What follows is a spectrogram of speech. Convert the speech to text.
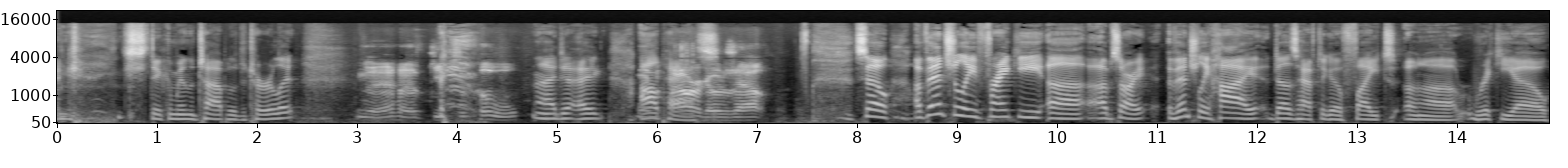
stick them in the top of the turlet. Yeah, it keeps it cool. I, I, When I'll the power pass. goes out. So eventually, Frankie, uh, I'm sorry, eventually, High does have to go fight uh, Riki-Oh,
